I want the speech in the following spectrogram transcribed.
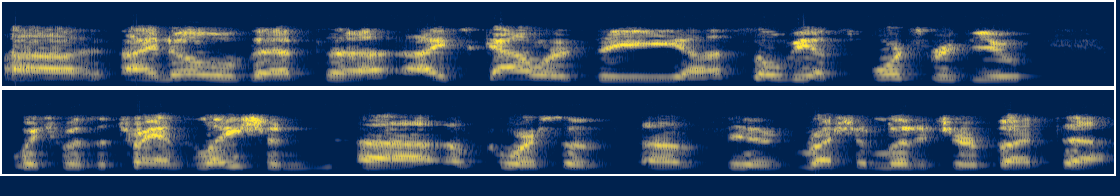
Uh, I know that uh, I scoured the uh, Soviet Sports Review, which was a translation, uh, of course, of, of the Russian literature, but uh,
